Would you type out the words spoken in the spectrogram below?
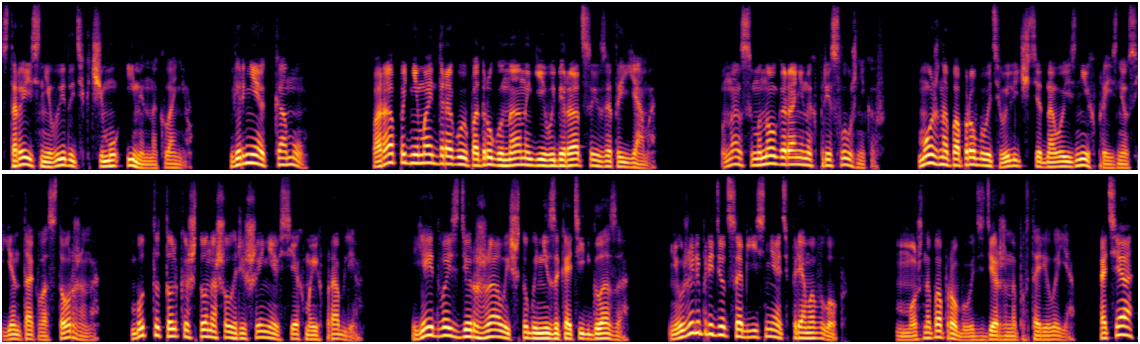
стараясь не выдать, к чему именно клоню. Вернее, к кому. Пора поднимать дорогую подругу на ноги и выбираться из этой ямы. У нас много раненых прислужников. Можно попробовать вылечить одного из них, произнес Йен так восторженно, будто только что нашел решение всех моих проблем. Я едва сдержалась, чтобы не закатить глаза. Неужели придется объяснять прямо в лоб? «Можно попробовать», — сдержанно повторила я. «Хотя,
